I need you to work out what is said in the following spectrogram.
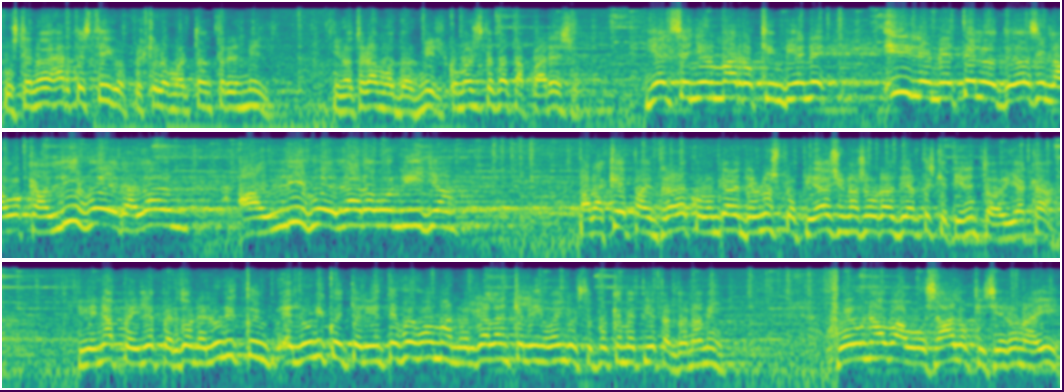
Usted no dejar testigos, pues que lo muerto en 3.000 y nosotros éramos 2.000. ¿Cómo hace usted para tapar eso? Y el señor Marroquín viene y le mete los dedos en la boca al hijo de Galán, al hijo de Lara Bonilla. ¿Para qué? Para entrar a Colombia a vender unas propiedades y unas obras de artes que tienen todavía acá. Y viene a pedirle perdón. El único, el único inteligente fue Juan Manuel Galán que le dijo, venga, ¿usted por qué me pide perdón a mí? Fue una babosada lo que hicieron ahí.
